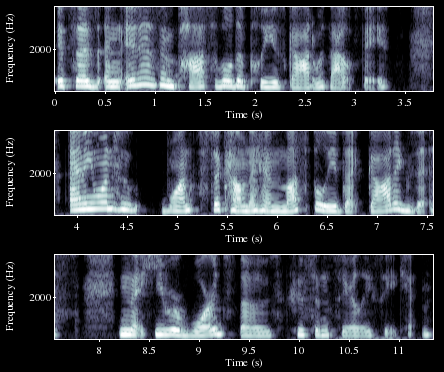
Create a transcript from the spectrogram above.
It says, And it is impossible to please God without faith. Anyone who wants to come to him must believe that God exists and that he rewards those who sincerely seek him.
